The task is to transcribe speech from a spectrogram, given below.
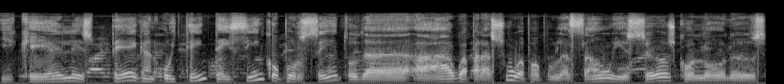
e que eles pegam 85% da água para a sua população e seus colonos,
